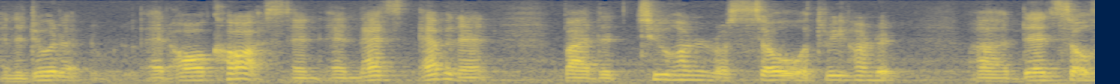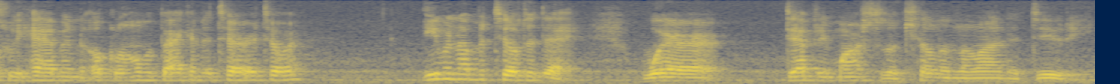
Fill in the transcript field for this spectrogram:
and to do it at, at all costs, and and that's evident by the 200 or so or 300 uh, dead souls we have in Oklahoma back in the territory, even up until today, where deputy marshals are killed in the line of duty,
